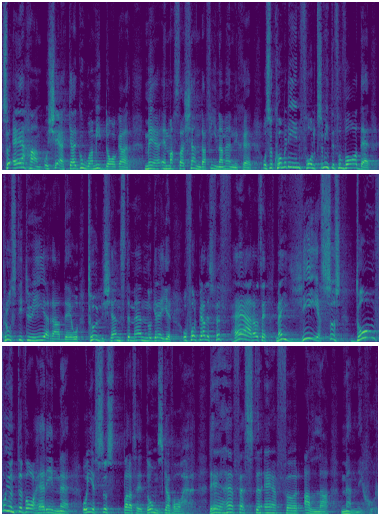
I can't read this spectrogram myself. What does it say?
så är han och käkar goda middagar med en massa kända fina människor. Och så kommer det in folk som inte får vara där, prostituerade och tulltjänstemän och grejer. Och folk blir alldeles förfärade och säger, men Jesus, de får ju inte vara här inne. Och Jesus bara säger, de ska vara här. Det här festen är för alla människor.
